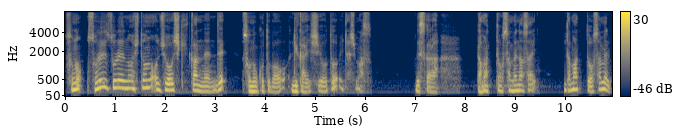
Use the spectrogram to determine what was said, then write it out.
そのそれぞれの人の常識観念でその言葉を理解しようといたします。ですから黙って収めなさい黙って収める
